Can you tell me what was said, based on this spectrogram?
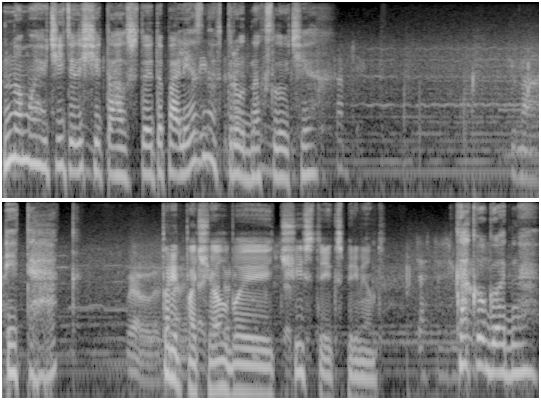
Но мой учитель считал, что это полезно в трудных случаях. Итак, Предпочел бы чистый эксперимент. как угодно.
